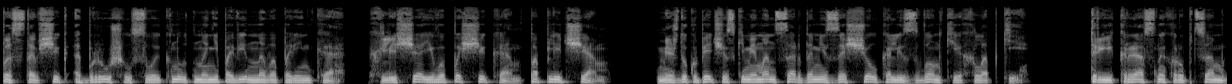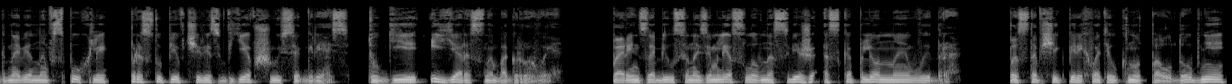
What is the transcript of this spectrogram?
Поставщик обрушил свой кнут на неповинного паренька, хлеща его по щекам, по плечам, между купеческими мансардами защелкали звонкие хлопки. Три красных рубца мгновенно вспухли, проступив через въевшуюся грязь, тугие и яростно-багровые. Парень забился на земле, словно свежеоскопленная выдра. Поставщик перехватил кнут поудобнее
